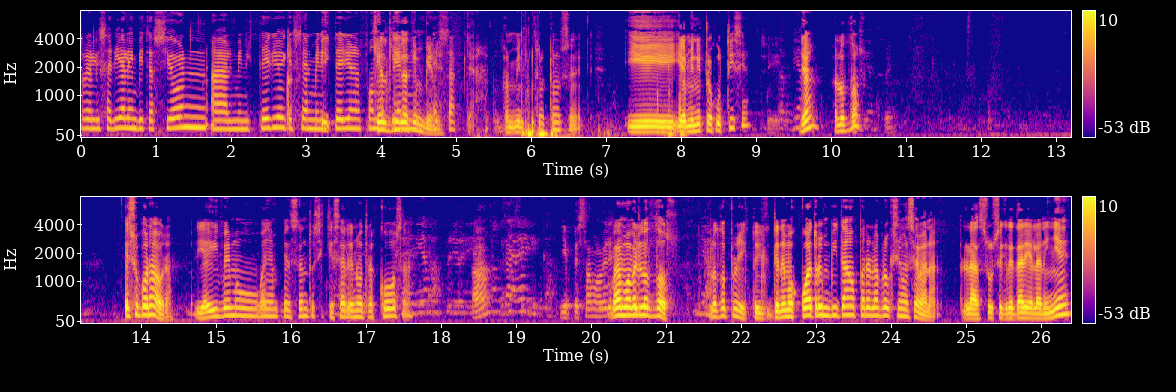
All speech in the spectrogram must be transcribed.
realizaría la invitación al ministerio y que sea el Y ministerio en el fondo que él quien... diga quién viene. Exacto. Ya, al ministro entonces. ¿Y, y al ministro de Justicia? ¿Ya? ¿A los dos? Eso por ahora. Y ahí vemos, vayan pensando si que salen otras cosas. Ah, Y empezamos a ver. Vamos a ver los dos, los dos proyectos. Y tenemos cuatro invitados para la próxima semana. La subsecretaria de la niñez,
